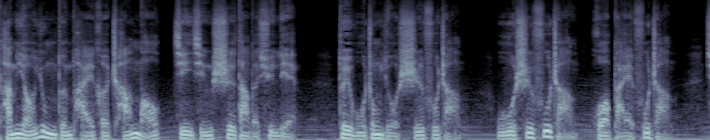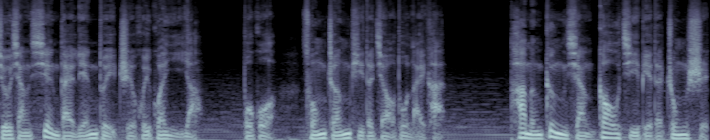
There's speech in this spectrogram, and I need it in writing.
他们要用盾牌和长矛进行适当的训练。队伍中有十夫长、五十夫长或百夫长，就像现代连队指挥官一样。不过，从整体的角度来看，他们更像高级别的中士。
